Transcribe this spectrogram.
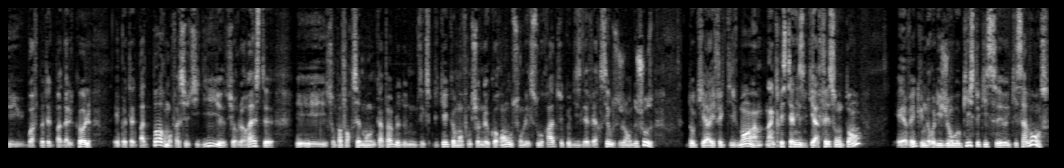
Ils boivent peut-être pas d'alcool et peut-être pas de porc, mais enfin ceci dit, sur le reste, ils ne sont pas forcément capables de nous expliquer comment fonctionne le Coran, où sont les sourates, ce que disent les versets ou ce genre de choses. Donc il y a effectivement un, christianisme qui a fait son temps et avec une religion wokiste qui s'avance.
